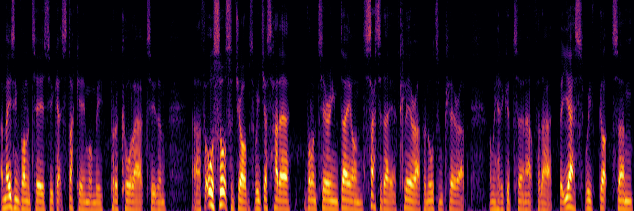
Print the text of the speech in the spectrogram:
amazing volunteers who get stuck in when we put a call out to them uh, for all sorts of jobs. We just had a volunteering day on Saturday, a clear up, an autumn clear up, and we had a good turnout for that. But yes, we've got um,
